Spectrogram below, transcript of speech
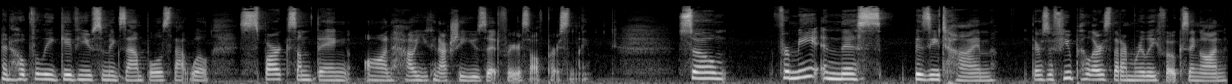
and hopefully give you some examples that will spark something on how you can actually use it for yourself personally. So, for me in this busy time, there's a few pillars that I'm really focusing on,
